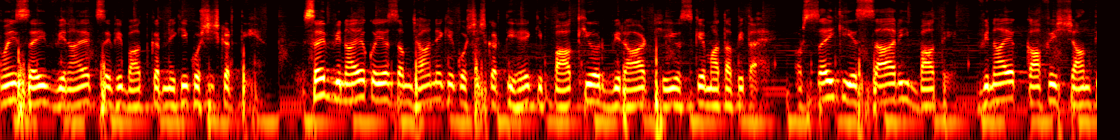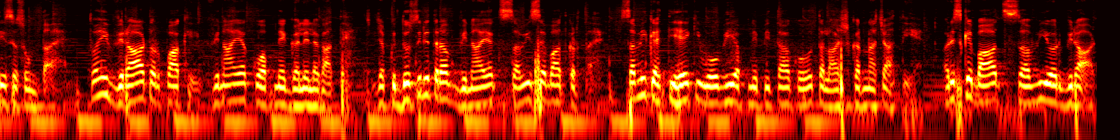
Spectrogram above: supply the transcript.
वहीं सई विनायक से भी बात करने की कोशिश करती है। सई विनायक को यह समझाने की कोशिश करती है कि पाखी और विराट ही उसके माता पिता है, और सई की ये सारी बातें विनायक काफ़ी शांति से सुनता है। तो वहीं विराट और पाखी विनायक को अपने गले लगाते हैं। जबकि दूसरी तरफ़ विनायक सभी से बात करता है। सभी कहती है कि वो भी अपने पिता को तलाश करना चाहती है और इसके बाद सवी और विराट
